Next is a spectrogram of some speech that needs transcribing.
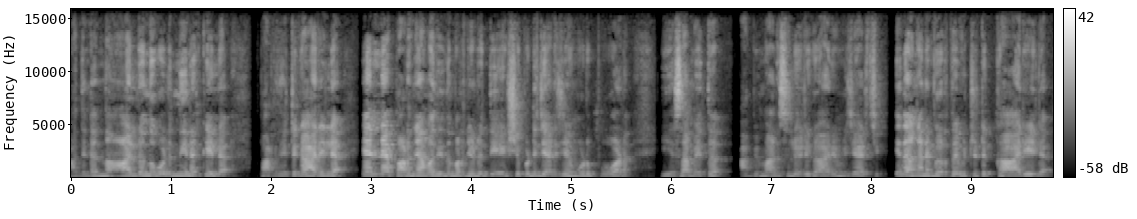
അതിന്റെ നാലിലൊന്നും പോലും നിനക്കില്ല. പറഞ്ഞിട്ട് കാര്യമില്ല. എന്നെ പറഞ്ഞാൽ മതി എന്ന് പറഞ്ഞിട്ട് ദേഷ്യപ്പെട്ട് ജലജ അങ്ങോട്ട് പോവാണ്. ഈ സമയത്ത് അഭി മനസ്സിലൊരു കാര്യം വിചാരിച്ചു. ഇതങ്ങനെ വെറുതെ വിട്ടിട്ട് കാര്യമില്ല.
